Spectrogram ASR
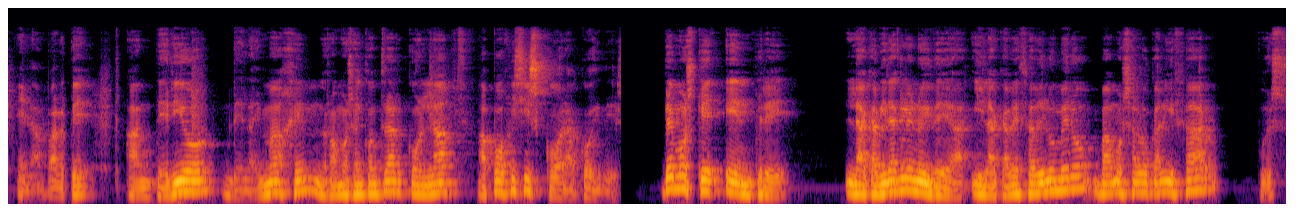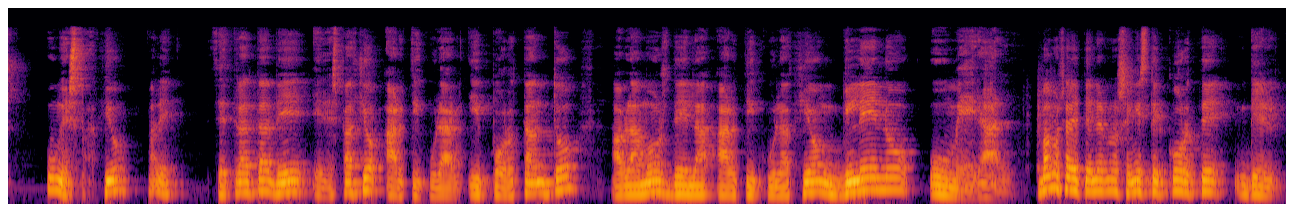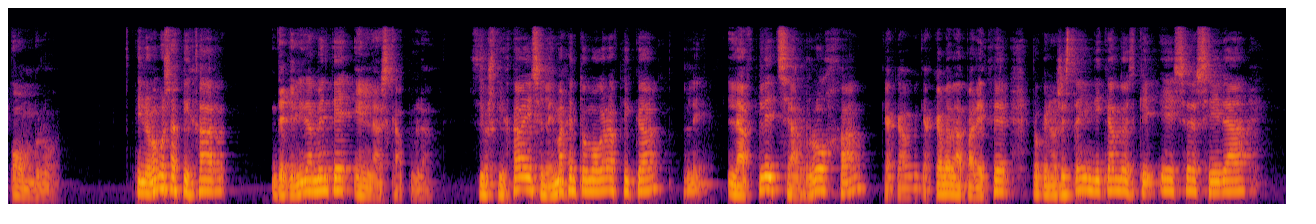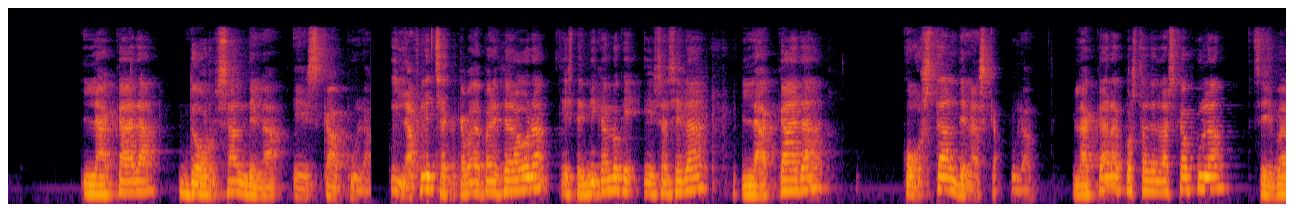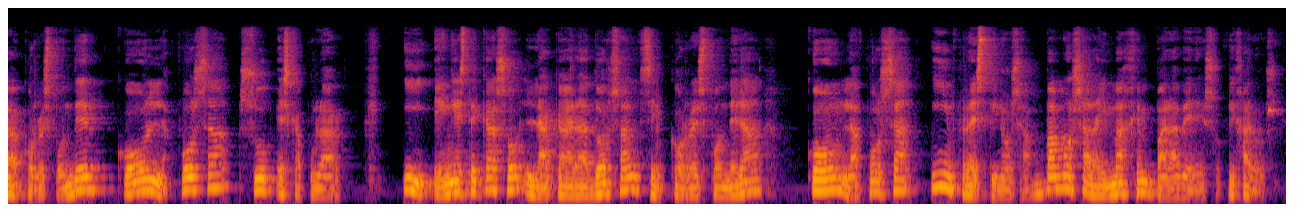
en la parte anterior de la imagen, nos vamos a encontrar con la apófisis coracoides. Vemos que entre la cavidad glenoidea y la cabeza del húmero vamos a localizar pues un espacio, ¿vale? Se trata del el espacio articular y por tanto hablamos de la articulación glenohumeral. Vamos a detenernos en este corte del hombro y nos vamos a fijar detenidamente en la escápula. Si os fijáis en la imagen tomográfica, la flecha roja que acaba, que acaba de aparecer, lo que nos está indicando es que esa será la cara dorsal de la escápula. Y la flecha que acaba de aparecer ahora está indicando que esa será la cara costal de la escápula. La cara costal de la escápula se va a corresponder con la fosa subescapular. Y en este caso la cara dorsal se corresponderá con la fosa infraespinosa. Vamos a la imagen para ver eso. Fijaros,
